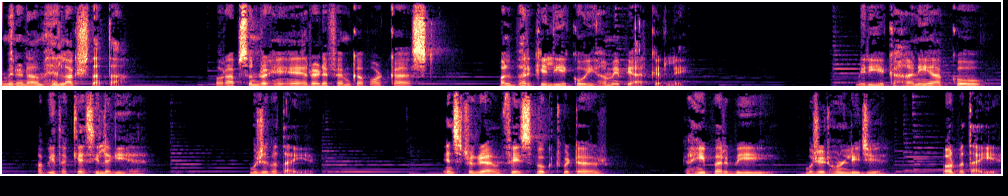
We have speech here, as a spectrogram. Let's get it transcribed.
मेरा नाम है लक्ष दत्ता और आप सुन रहे हैं रेड एफएम का पॉडकास्ट, पल भर के लिए कोई हमें प्यार कर ले। मेरी ये कहानी आपको अभी तक कैसी लगी है, मुझे बताइए। इंस्टाग्राम फेसबुक ट्विटर कहीं पर भी मुझे ढूंढ लीजिए और बताइए।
